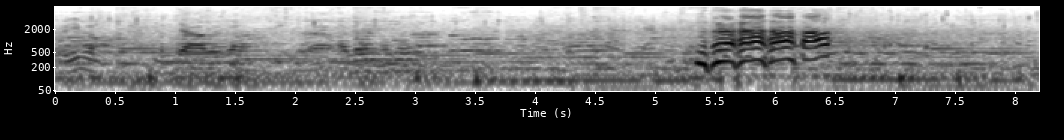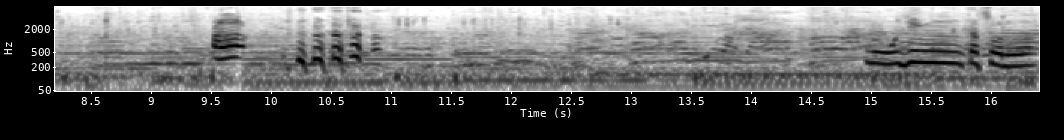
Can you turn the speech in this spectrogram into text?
เฮ้ยมันมันยาวไปว่าเอาลงเอาลงเออ หนูยิงกระสุนแล้ว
